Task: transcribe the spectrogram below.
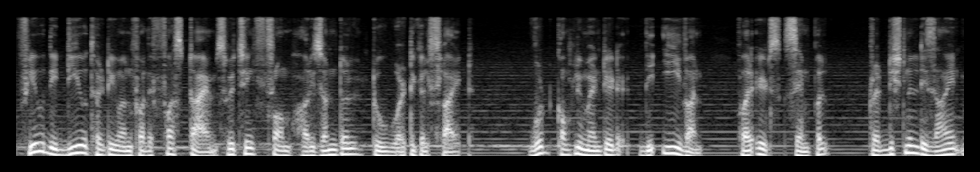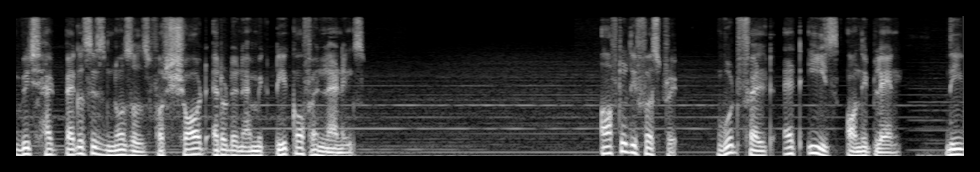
flew the Do-31 for the first time, switching from horizontal to vertical flight. Wood complimented the E-1 for its simple, traditional design which had Pegasus nozzles for short aerodynamic takeoff and landings. After the first trip, Wood felt at ease on the plane. The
